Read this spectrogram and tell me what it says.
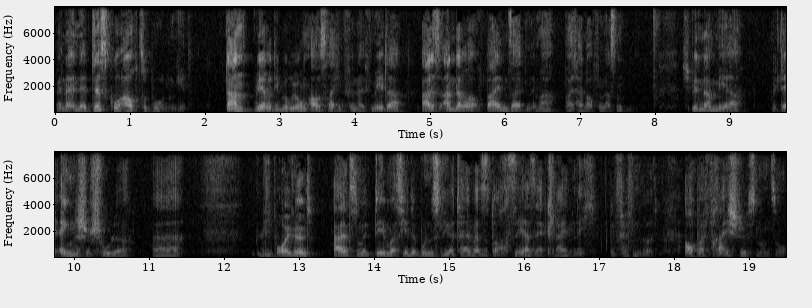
wenn er in der Disco auch zu Boden geht, dann wäre die Berührung ausreichend für einen Elfmeter. Alles andere auf beiden Seiten immer weiterlaufen lassen. Ich bin da mehr mit der englischen Schule äh, liebäugelt, als mit dem, was hier in der Bundesliga teilweise doch sehr, sehr kleinlich gepfiffen wird. Auch bei Freistößen und so.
